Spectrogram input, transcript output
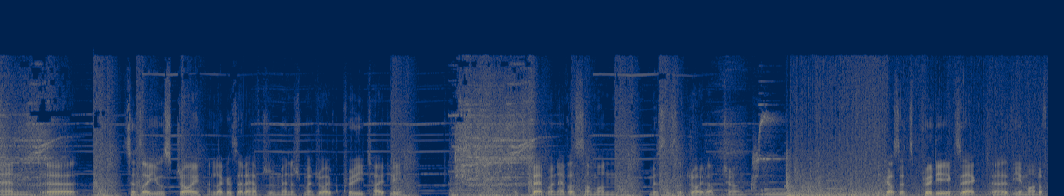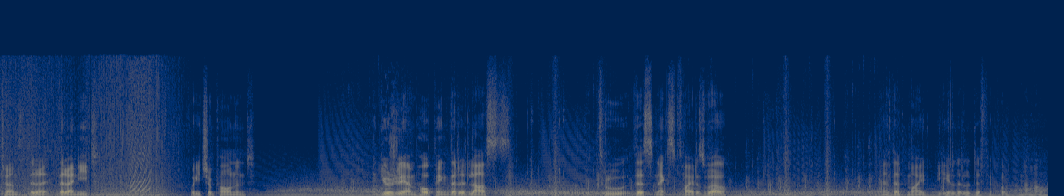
And uh, since I use Joy, and like I said, I have to manage my Joy pretty tightly, it's bad whenever someone misses a Joy up turn. Because it's pretty exact, uh, the amount of turns that I, that I need for each opponent. And usually I'm hoping that it lasts through this next fight as well. And that might be a little difficult now.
